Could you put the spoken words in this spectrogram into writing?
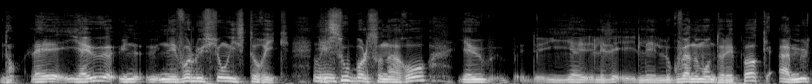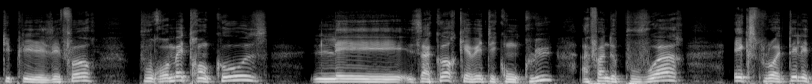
Non, il y a eu une, évolution historique. Et sous Bolsonaro, il y a eu, le gouvernement de l'époque a multiplié les efforts pour remettre en cause les accords qui avaient été conclus afin de pouvoir exploiter les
